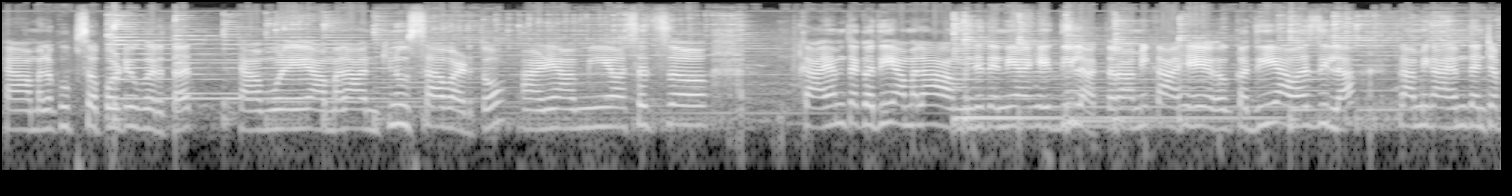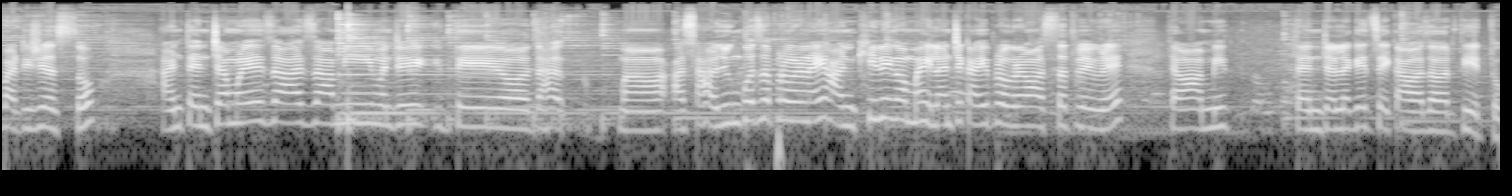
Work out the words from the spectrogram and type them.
ह्या आम्हाला खूप सपोर्टिव्ह करतात. त्यामुळे आम्हाला आणखीन उत्साह वाढतो आणि आम्ही असंच कायम त्या कधी आम्हाला म्हणजे त्यांनी हे दिला तर आम्ही काय हे कधीही आवाज दिला तर आम्ही कायम त्यांच्या पाठीशी असतो. आणि त्यांच्यामुळेच आज आम्ही म्हणजे इथे दहा असा हळजुंकवाचा प्रोग्राम नाही आणखीन एक महिलांचे काही प्रोग्राम असतात वेगळे तेव्हा आम्ही त्यांच्या लगेच एका आवाजावरती येतो.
